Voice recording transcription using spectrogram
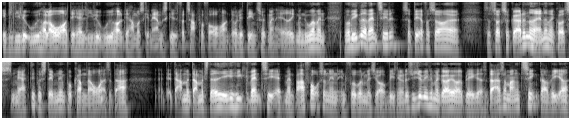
et lille udhold over, og det her lille udhold, det har måske nærmest givet for tabt på forhånd. Det var lidt det indtryk, man havde. Ikke? Men nu har, man, nu har vi ikke været vant til det, så derfor så, øh, så, så, så gør det noget andet. Man kan også mærke det på stemningen på kampen over. Altså der, der er, man, der er man stadig ikke helt vant til, at man bare får sådan en, en fodboldmæssig opvisning. Og det synes jeg virkelig, man gør i øjeblikket. Altså, der er så mange ting, der er ved at,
